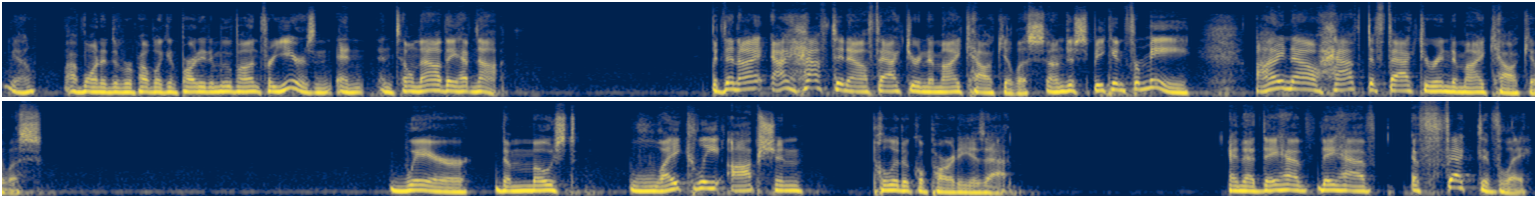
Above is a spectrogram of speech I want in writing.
you know, I've wanted the Republican Party to move on for years, and, and until now they have not. But then I, I have to now factor into my calculus. I'm just speaking for me. I now have to factor into my calculus where the most likely option political party is at. And that they have they have effectively,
